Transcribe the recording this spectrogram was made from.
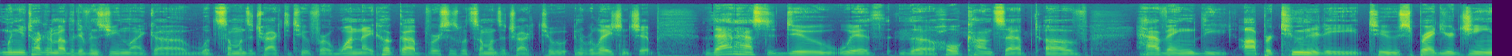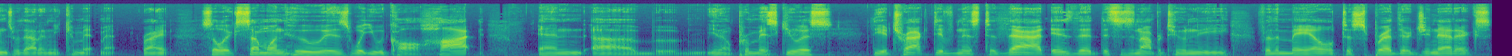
when you're talking about the difference between like uh, what someone's attracted to for a one night hookup versus what someone's attracted to in a relationship, that has to do with the whole concept of having the opportunity to spread your genes without any commitment, right? So, like someone who is what you would call hot and uh, you know promiscuous the attractiveness to that is that this is an opportunity for the male to spread their genetics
